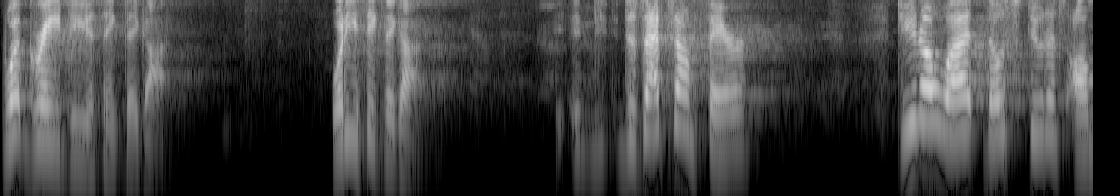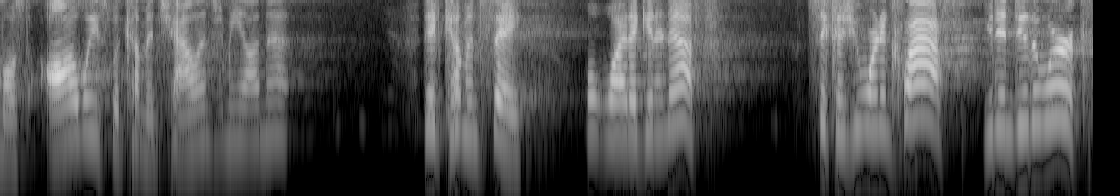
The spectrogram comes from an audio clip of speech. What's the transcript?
What grade do you think they got? What do you think they got? Does that sound fair? Do you know what? Those students almost always would come and challenge me on that. They'd come and say, well, why'd I get an F? Say, because you weren't in class. You didn't do the work.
